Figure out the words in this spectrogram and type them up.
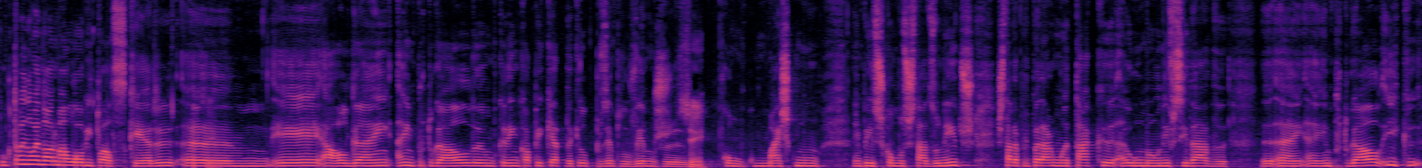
O que também não é normal ou habitual sequer uh, é alguém em Portugal, um bocadinho copycat daquilo que, por exemplo, vemos uh, como mais comum em países como os Estados Unidos, estar a preparar um ataque a uma universidade eh, em, em Portugal e que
